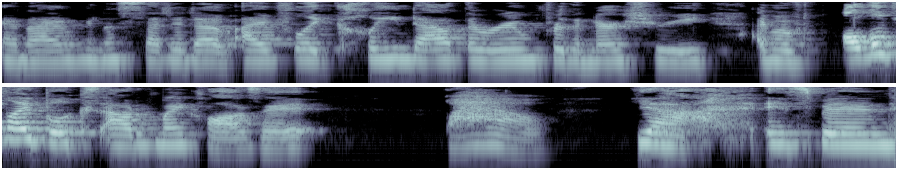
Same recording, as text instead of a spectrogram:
and i'm gonna set it up i've like cleaned out the room for the nursery i moved all of my books out of my closet Wow. yeah it's been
